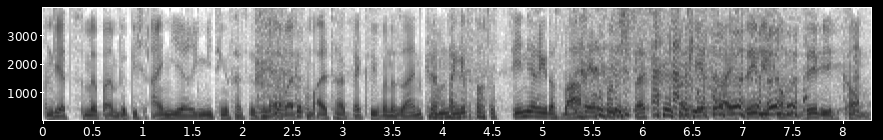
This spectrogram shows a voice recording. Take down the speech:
Und jetzt sind wir beim wirklich einjährigen Meeting. Das heißt, wir sind so weit vom Alltag weg, wie wir nur sein Genau, können. und dann gibt's noch das Zehnjährige, das war aber jetzt noch nicht seit. Okay, jetzt reicht. Sebi, komm, Sebi, komm.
